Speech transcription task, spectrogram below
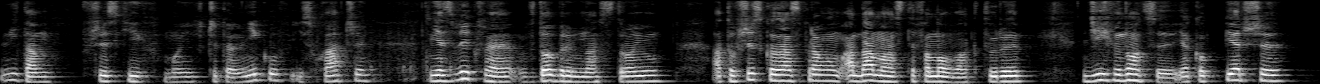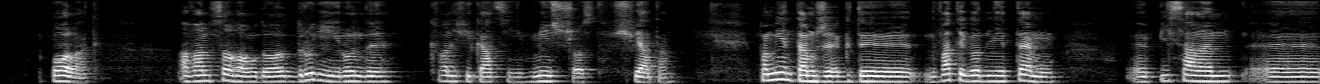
Witam wszystkich moich czytelników i słuchaczy. Niezwykle w dobrym nastroju, a to wszystko za sprawą Adama Stefanowa, który dziś w nocy jako pierwszy Polak awansował do drugiej rundy kwalifikacji Mistrzostw Świata. Pamiętam, że gdy dwa tygodnie temu pisałem, e,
